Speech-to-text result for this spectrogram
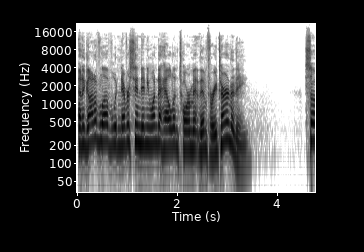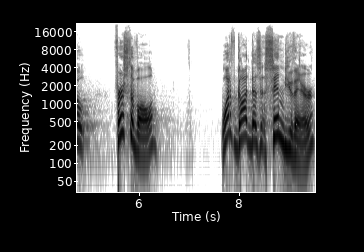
and a God of love would never send anyone to hell and torment them for eternity. So, first of all, what if God doesn't send you there?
